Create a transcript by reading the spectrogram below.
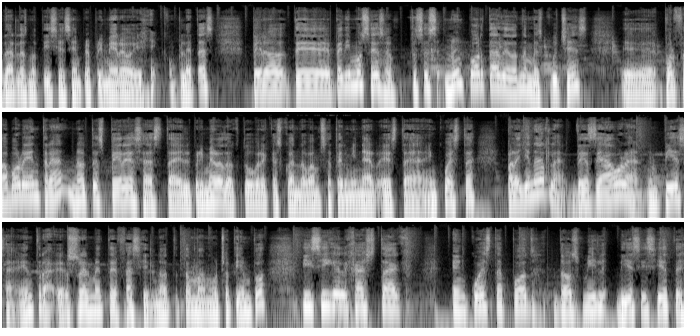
dar las noticias siempre primero primero y completas, pero te pedimos eso. Entonces, no importa de dónde me escuches, eh, por favor entra, no te esperes hasta el primero de octubre, que es cuando vamos a terminar esta encuesta, para llenarla. Desde ahora, empieza, entra, es realmente fácil, no te toma mucho tiempo y sigue el hashtag encuestapod 2017.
